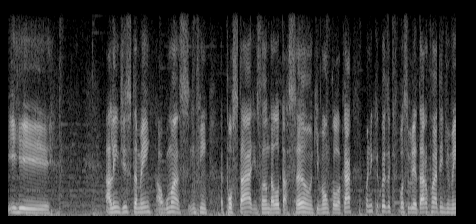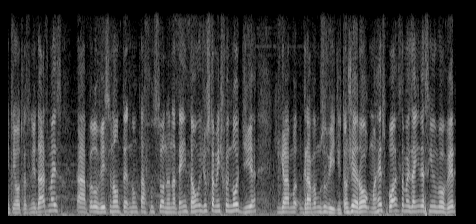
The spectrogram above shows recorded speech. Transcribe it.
e além disso também algumas, enfim, é, postagens falando da lotação que vão colocar. A única coisa que possibilitaram foi atendimento em outras unidades, mas ah, pelo visto não não está funcionando até então e justamente foi no dia que grava, gravamos o vídeo. Então gerou alguma resposta, mas ainda assim, no meu ver,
